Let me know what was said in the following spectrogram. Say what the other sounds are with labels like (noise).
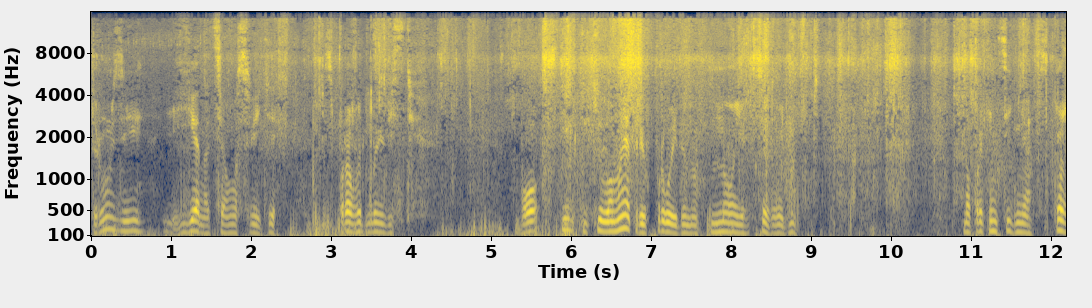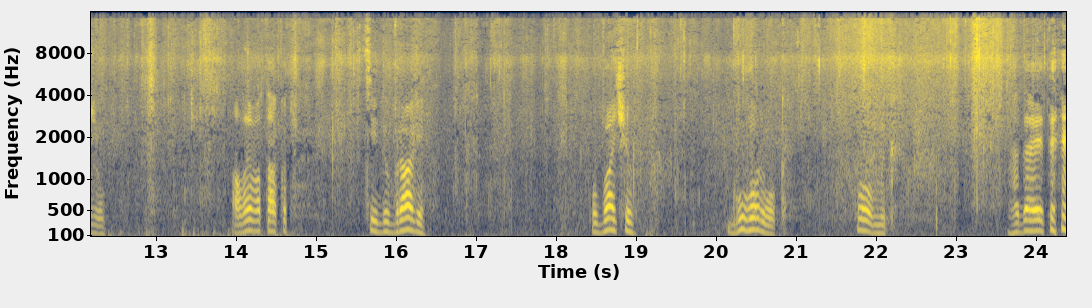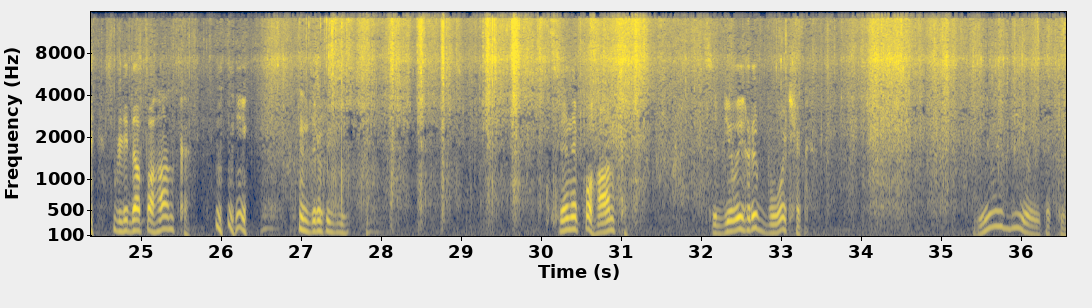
Друзі, є на цьому світі справедливість. Бо стільки кілометрів пройдено мною сьогодні. Наприкінці дня скажу. Але отак от в цій дубраві побачив бугорок, холмик. Гадаєте, (laughs) бліда поганка? (laughs) Ні, друзі. Це не поганка. Це білий грибочок. Білий-білий такий.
